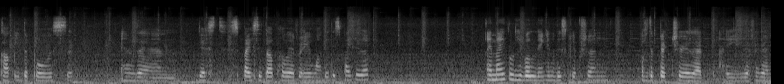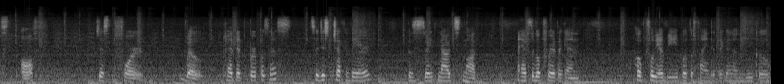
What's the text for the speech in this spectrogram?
copied the pose and then just spice it up however I wanted to spice it up. I might leave a link in the description of the picture that I referenced off just for, well, credit purposes. So just check there because right now it's not. I have to look for it again. Hopefully, I'll be able to find it again on Google.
